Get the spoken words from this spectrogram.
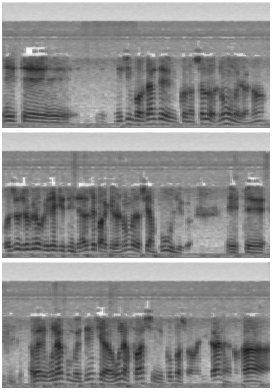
este, es importante conocer los números, ¿no? Por eso yo creo que hay que sincerarse para que los números sean públicos. Este, a ver, una competencia, una fase de Copa Sudamericana nos da,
